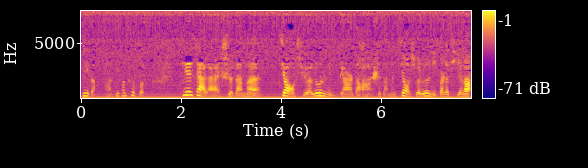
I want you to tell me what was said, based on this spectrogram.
地的啊地方特色。接下来是咱们。教学论里边的啊，是咱们教学论里边的题了。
